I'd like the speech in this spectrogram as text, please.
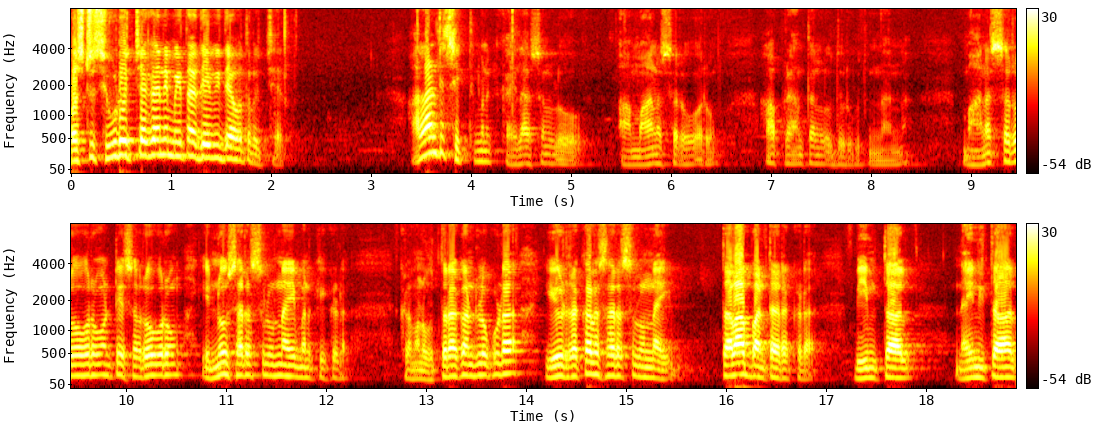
ఫస్ట్ శివుడు వచ్చాగానే మిగతా దేవీ దేవతలు వచ్చారు. అలాంటి శక్తి మనకి కైలాసంలో ఆ మానస సరోవరం ఆ ప్రాంతంలో దొరుకుతుందన్న మానస సరోవరం అంటే సరోవరం ఎన్నో సరస్సులు ఉన్నాయి మనకి ఇక్కడ. ఇక్కడ మన ఉత్తరాఖండ్లో కూడా ఏడు రకాల సరస్సులు ఉన్నాయి. తలాబ్ అంటారు అక్కడ. భీమ్తాల్ నైనితాల్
